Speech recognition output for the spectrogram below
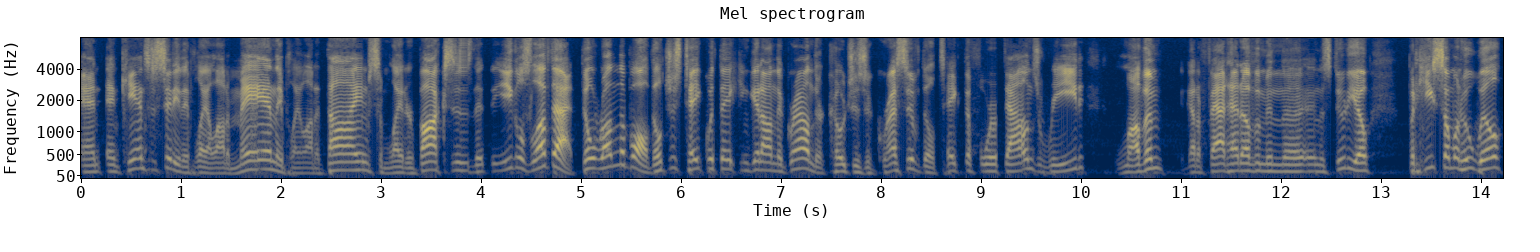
And and Kansas City, they play a lot of man. They play a lot of dimes, some lighter boxes. That the Eagles love that. They'll run the ball. They'll just take what they can get on the ground. Their coach is aggressive. They'll take the fourth downs. Reid, love him. Got a fat head of him in the in the studio, but he's someone who will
